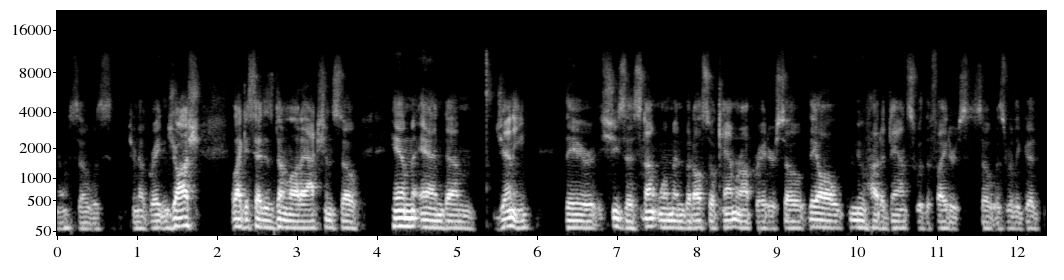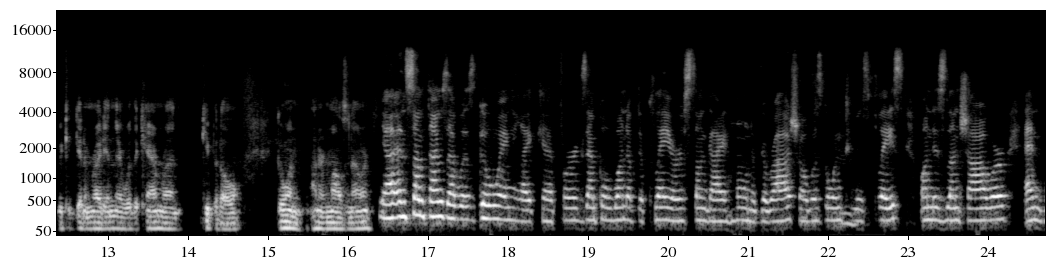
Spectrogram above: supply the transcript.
you know so it was turned out great. And josh like i said has done a lot of action. So him and um, jenny they're she's a stunt woman but also a camera operator. So they all knew how to dance with the fighters. So it was really good. We could get them right in there with the camera and keep it all going 100 miles an hour Yeah, and sometimes I was going like, uh, for example, one of the players, some guy owned a garage. I was going to his place on his lunch hour and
